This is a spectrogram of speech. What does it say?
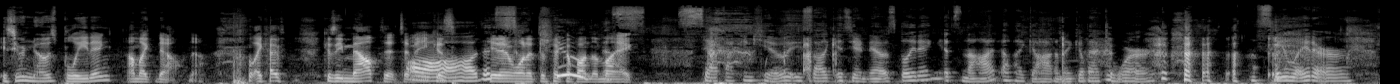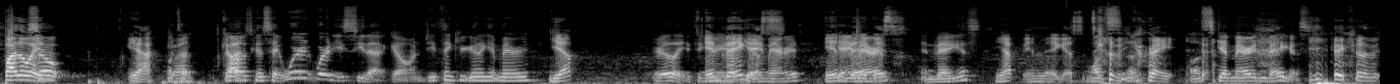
"Is your nose bleeding?" I'm like, "No, no," like I, because he mouthed it to me because he didn't so want it to pick up on the cute. mic. so fucking cute. He's like, "Is your nose bleeding?" It's not. Oh my god, I'm gonna go back to work. I'll see you later. By the way, so, yeah, go what's ahead. Go I ahead. was gonna say, where where do you see that going? Do you think you're gonna get married? Yep, Really? You think In you're Vegas. Get married? In Gay Vegas. Married? In Vegas? yep, in Vegas. It's Let's- gonna be great. Let's get married in Vegas. you're gonna be,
